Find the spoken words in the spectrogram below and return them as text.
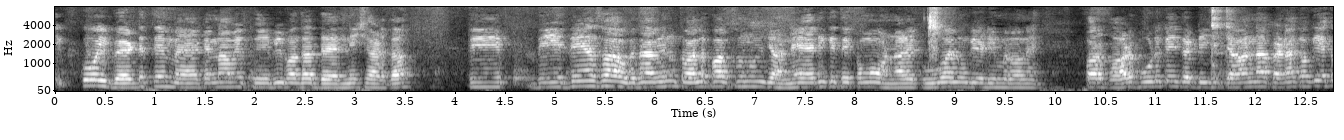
ਇੱਕੋ ਹੀ ਬੈੱਡ ਤੇ ਮੈਂ ਕਹਿੰਦਾ ਵੀ ਫੇਰ ਵੀ ਬੰਦਾ ਦਿਲ ਨਹੀਂ ਛੱਡਦਾ। ਤੇ ਦੇਖਦੇ ਆ ਹਿਸਾਬ ਕਿਤਾਬ ਇਹਨੂੰ ਕੱਲ ਪਰਸੋਂ ਨੂੰ ਜਾਣੇ ਆ ਨਹੀਂ ਕਿਤੇ ਘਮਾਉਣ ਨਾਲੇ ਖੂਹ ਵੱਲ ਨੂੰ ਗੇੜੀ ਮਰੋਨੇ ਪਰ ਫੜ ਫੂੜ ਕੇ ਗੱਡੀ 'ਚ ਜਾਣਾ ਪੈਣਾ ਕਿਉਂਕਿ ਇੱਕ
